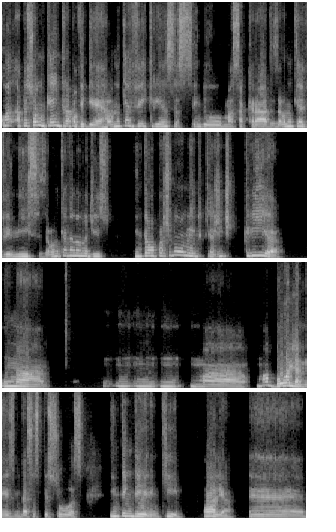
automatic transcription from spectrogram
a pessoa não quer entrar para ver guerra, ela não quer ver crianças sendo massacradas, ela não quer ver mísseis, ela não quer ver nada disso. Então, a partir do momento que a gente cria uma, um, uma, uma bolha mesmo dessas pessoas entenderem que, olha, é,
